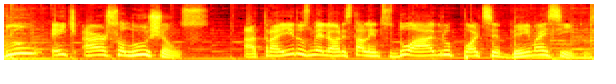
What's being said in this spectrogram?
Glue HR Solutions Atrair os melhores talentos do agro pode ser bem mais simples.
